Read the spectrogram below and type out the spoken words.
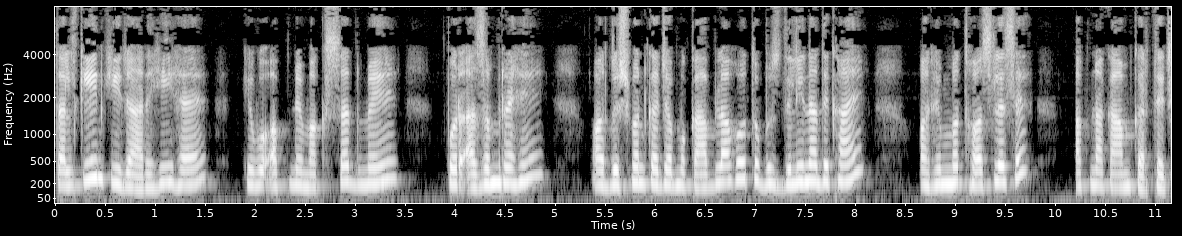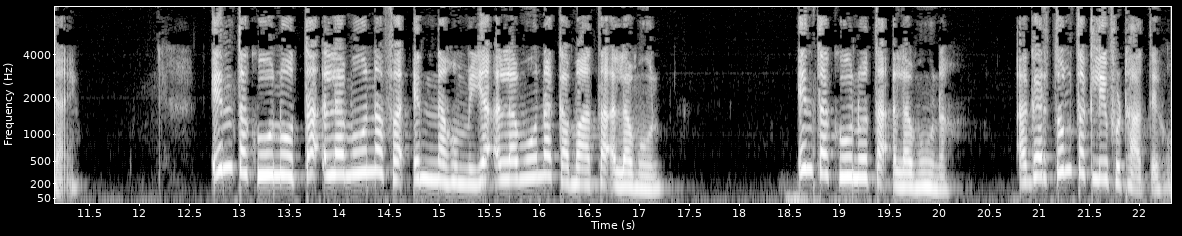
تلقین کی جا رہی ہے کہ وہ اپنے مقصد میں پرعزم رہے اور دشمن کا جب مقابلہ ہو تو بزدلی نہ دکھائیں اور ہمت حوصلے سے اپنا کام کرتے جائیں۔ ان تکون تلمون ف ان یا المون کما تلمون ان تکون تلمون اگر تم تکلیف اٹھاتے ہو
